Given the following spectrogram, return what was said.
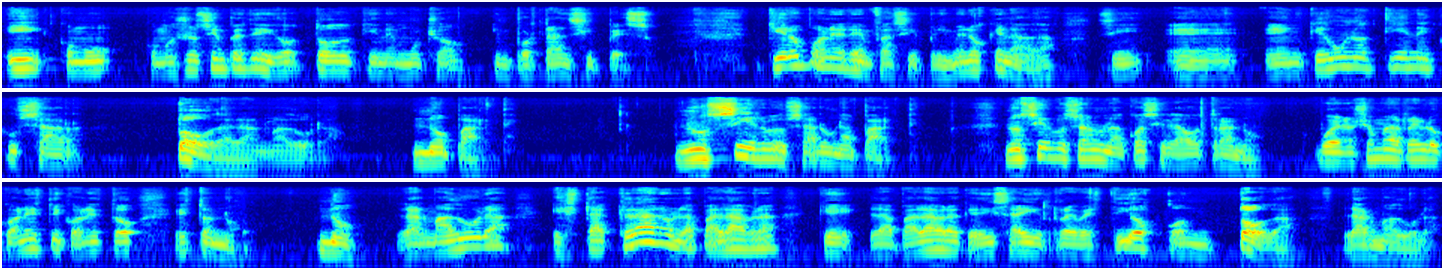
Y como, como yo siempre digo, todo tiene mucha importancia y peso quiero poner énfasis, primero que nada, ¿sí? Eh, en que uno tiene que usar toda la armadura, no parte. No sirve usar una parte. No sirve usar una cosa y la otra no. Bueno, yo me arreglo con esto y con esto, esto no. No, la armadura está claro en la palabra que la palabra que dice ahí, revestidos con toda la armadura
